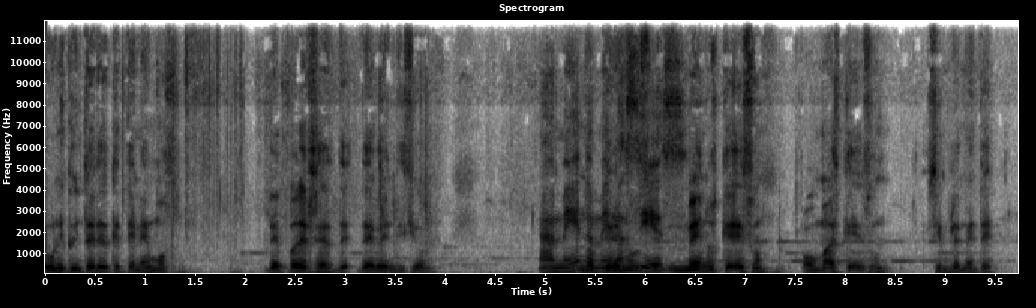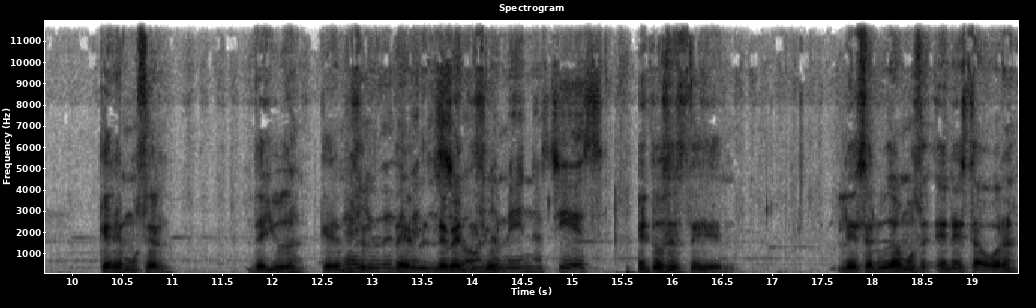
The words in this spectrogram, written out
único interés que tenemos de poder ser de, de bendición. amén, no amén, queremos así es. menos que eso o más que eso. Simplemente queremos ser de ayuda, De queremos ayuda, ser de, de, de bendición, bendición. amén, así es. Entonces, este, les saludamos en esta hora.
